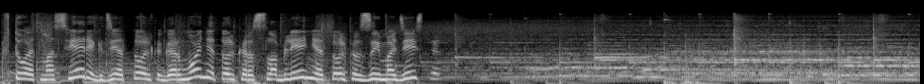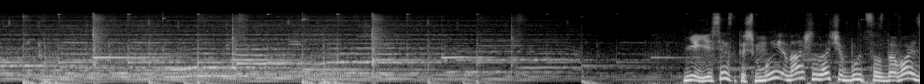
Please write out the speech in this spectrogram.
в той атмосфере, где только гармония, только расслабление, только взаимодействие. Не, естественно, то есть мы, наша задача будет создавать,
